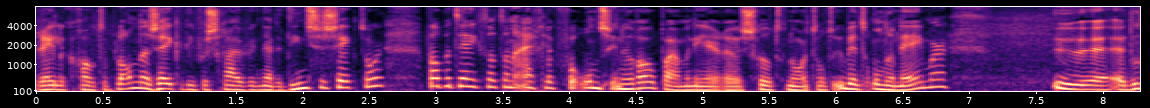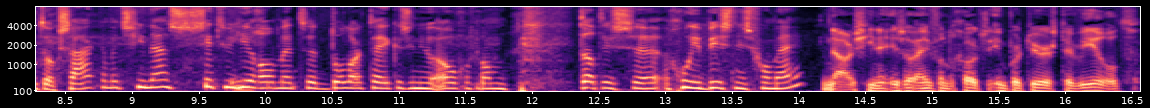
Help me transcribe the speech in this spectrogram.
redelijk grote plannen. Zeker die verschuiving naar de dienstensector. Wat betekent dat dan eigenlijk voor ons in Europa, meneer uh, Schulte-Noordholt? U bent ondernemer. U uh, doet ook zaken met China. Zit u hier al met uh, dollartekens in uw ogen van... dat is uh, een goede business voor mij? Nou, China is al een van de grootste importeurs ter wereld.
